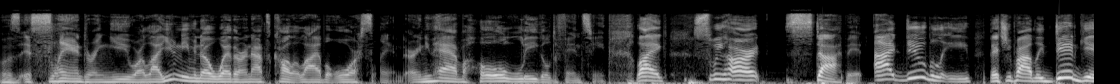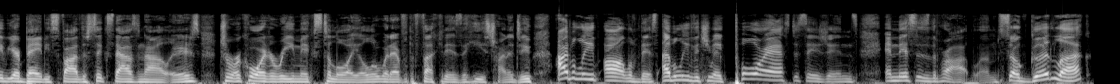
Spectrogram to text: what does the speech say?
was is slandering you or lie. You didn't even know whether or not to call it libel or slander, and you have a whole legal defense team. Like, sweetheart, stop it. I do believe that you probably did give your baby's father $6,000 to record a remix to Loyal or whatever the fuck it is that he's trying to do. I believe all of this. I believe that you make poor ass decisions and this is the problem. So good luck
